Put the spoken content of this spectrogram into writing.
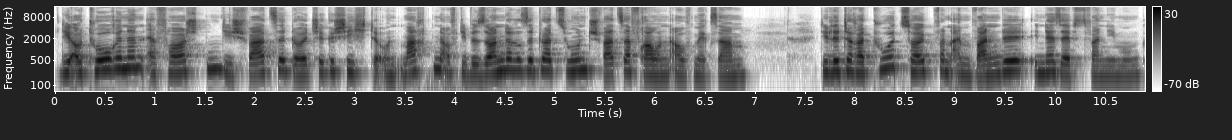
Die Autorinnen erforschten die schwarze deutsche Geschichte und machten auf die besondere Situation schwarzer Frauen aufmerksam. Die Literatur zeugt von einem Wandel in der Selbstwahrnehmung.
